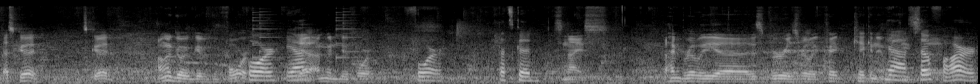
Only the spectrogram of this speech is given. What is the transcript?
That's good. That's good. I'm gonna go give it a four. Four, yeah. Yeah, I'm gonna do four. Four. That's good. It's nice. I'm really uh, this brewery is really kick, kicking it. Yeah, with these, so uh, far.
